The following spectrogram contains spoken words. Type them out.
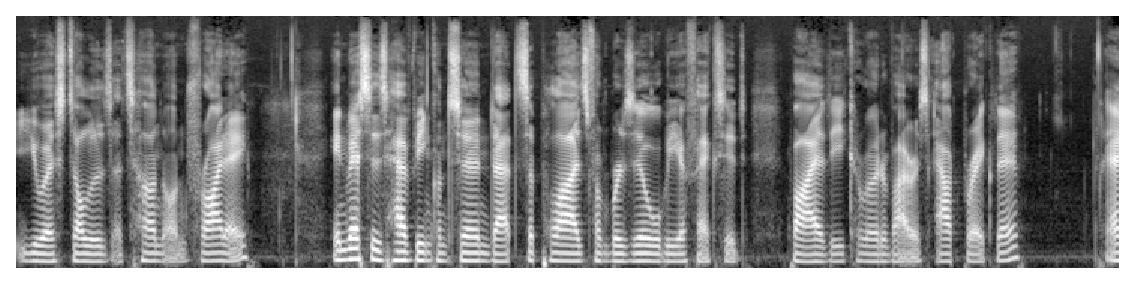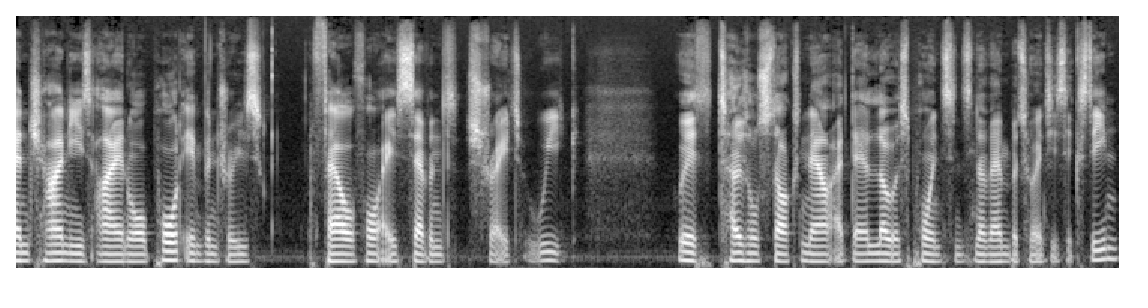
US dollars a ton on Friday. Investors have been concerned that supplies from Brazil will be affected by the coronavirus outbreak there, and Chinese iron ore port inventories fell for a seventh straight week, with total stocks now at their lowest point since November 2016.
